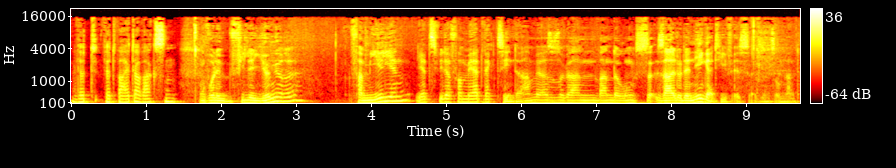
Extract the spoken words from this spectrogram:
wird, wird weiter wachsen. Obwohl viele Jüngere Familien jetzt wieder vermehrt wegziehen. Da haben wir also sogar einen Wanderungssaldo, der negativ ist, also ins Umland.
